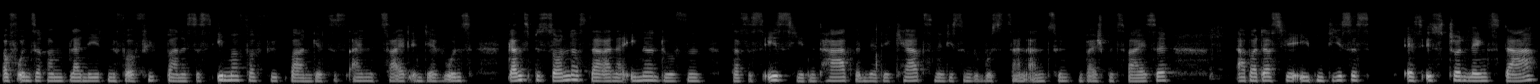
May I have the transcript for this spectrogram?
auf unserem Planeten verfügbar. Es ist immer verfügbar. Und jetzt ist eine Zeit, in der wir uns ganz besonders daran erinnern dürfen, dass es ist, jeden Tag, wenn wir die Kerzen in diesem Bewusstsein anzünden beispielsweise. Aber dass wir eben dieses, es ist schon längst da,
